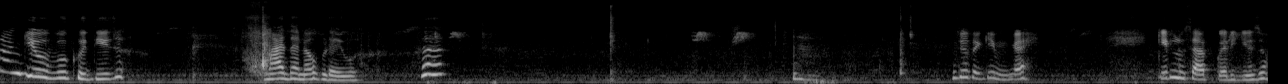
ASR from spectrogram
આમ કેવું ભૂખું થયું છે. માધા નવડાવ્યો જો તો કેમ ગાય? કેટલું સાફ કરી ગયું છો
